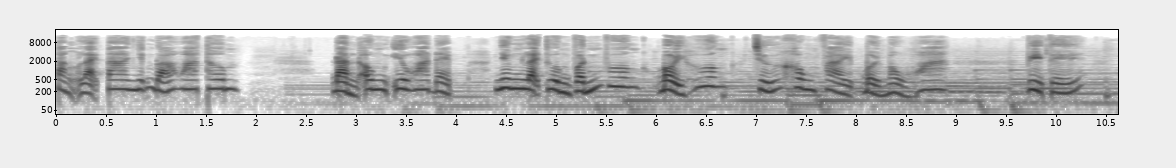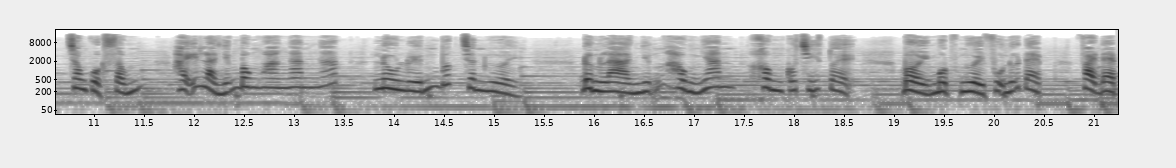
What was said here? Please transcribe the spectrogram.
tặng lại ta những đóa hoa thơm. Đàn ông yêu hoa đẹp nhưng lại thường vấn vương bởi hương chứ không phải bởi màu hoa. Vì thế, trong cuộc sống, hãy là những bông hoa ngan ngát, lưu luyến bước chân người. Đừng là những hồng nhan không có trí tuệ, bởi một người phụ nữ đẹp phải đẹp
